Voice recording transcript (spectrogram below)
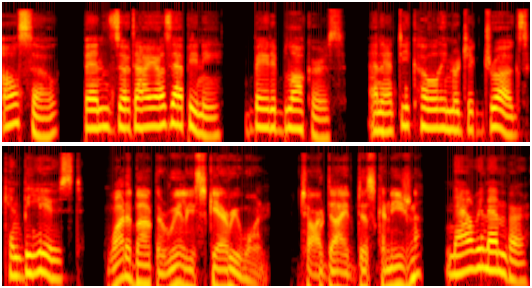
Also, benzodiazepine, beta blockers, and anticholinergic drugs can be used. What about the really scary one, tardive dyskinesia? Now remember,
